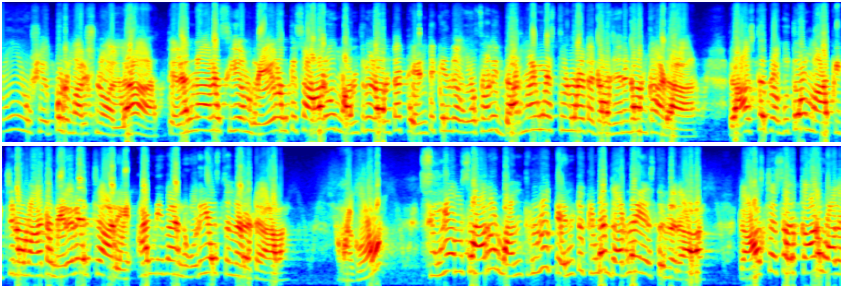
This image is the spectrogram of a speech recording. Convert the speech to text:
అన్నట్టు చెప్పుడు మరిచిన వల్ల తెలంగాణ సీఎం రేవంత్ సారు మంత్రులంతా టెంట్ కింద కూర్చొని ధర్నా చేస్తున్నారట గజనగం కాడ. రాష్ట్ర ప్రభుత్వం మాకిచ్చిన మాట నెరవేర్చాలి అని డిమాండ్ కూడా చేస్తున్నారట. అగో సీఎం సారు మంత్రులు టెంట్ కింద ధర్నా చేస్తున్నారా? రాష్ట్ర సర్కారు వాళ్ళ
